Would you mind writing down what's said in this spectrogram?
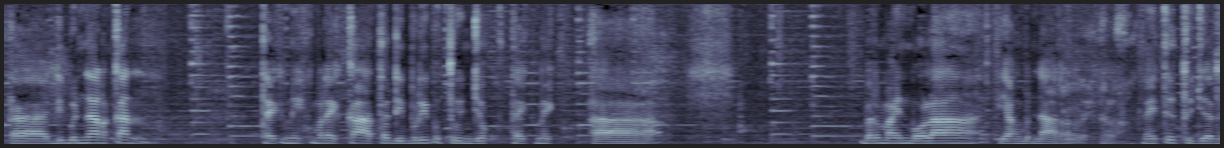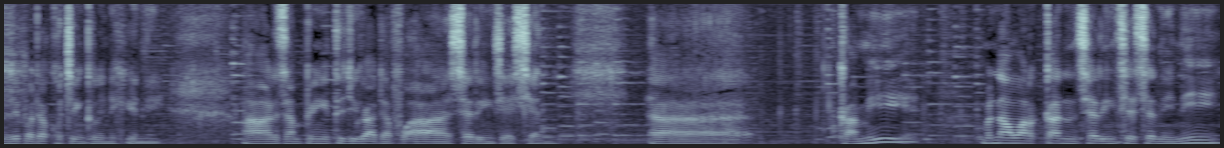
eh, dibenarkan teknik mereka atau diberi petunjuk teknik eh, bermain bola yang benar. gitu. Nah itu tujuan daripada coaching klinik ini. Ah, di samping itu juga ada ah, sharing session. Ah, kami menawarkan sharing session ini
